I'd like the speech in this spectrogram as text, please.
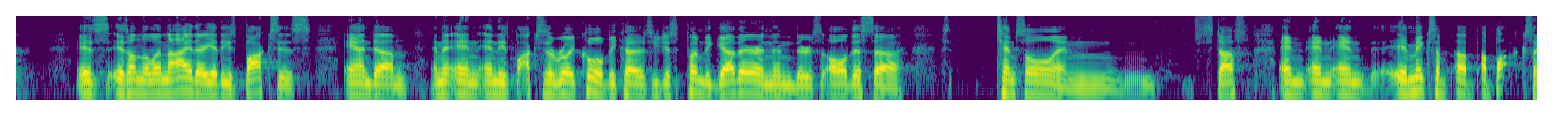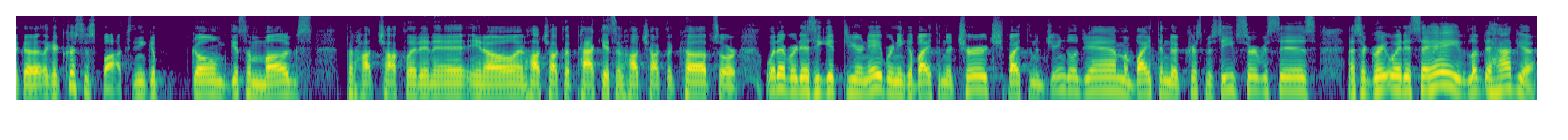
is, is on the lanai there. You have these boxes, and, um, and, and, and these boxes are really cool because you just put them together, and then there's all this uh, tinsel and stuff, and, and, and it makes a, a, a, box, like a, like a Christmas box. And you could go and get some mugs, put hot chocolate in it, you know, and hot chocolate packets and hot chocolate cups or whatever it is. You get to your neighbor and you can invite them to church, invite them to Jingle Jam, invite them to Christmas Eve services. That's a great way to say, hey, love to have you.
